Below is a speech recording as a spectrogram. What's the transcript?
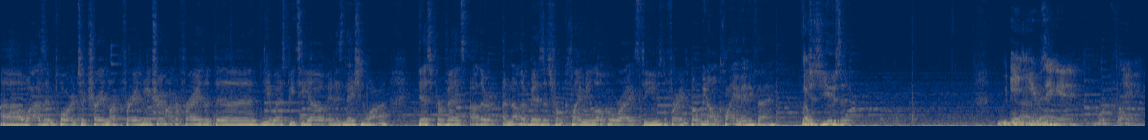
Uh, why is it important to trademark a phrase? When you trademark a phrase with the USPTO, it is nationwide. This prevents other another business from claiming local rights to use the phrase. But we don't claim anything; we Nope. just use it. We do In not using know. it, we're claiming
